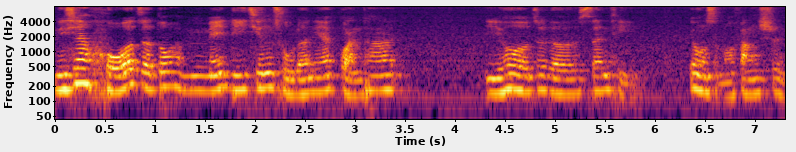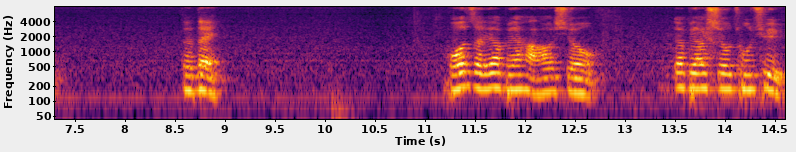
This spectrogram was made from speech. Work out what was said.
你现在活着都还没理清楚了，你还管他以后这个身体用什么方式，对不对？活着要不要好好修？要不要修出去？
